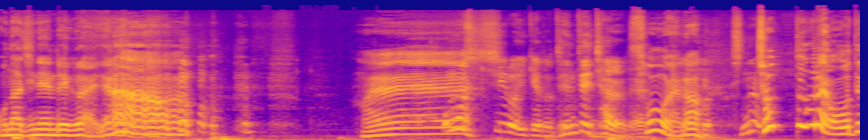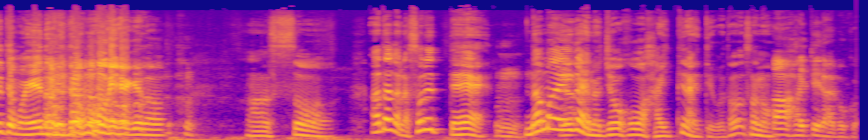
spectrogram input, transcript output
同じ年齢ぐらいでな。へえ。面白いけど全然ちゃうよね。そうやな。ちょっとぐらい会うててもええのにと思うんやけど。あそう。あ、だからそれって、うん。名前以外の情報は入ってないっていうこと？その、あ入ってない僕、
